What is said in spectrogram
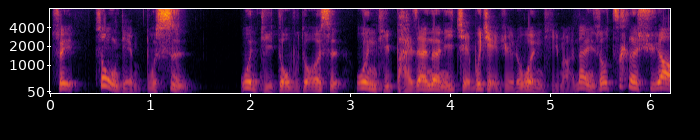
所以重点不是问题多不多，而是问题摆在那，你解不解决的问题嘛？那你说这个需要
